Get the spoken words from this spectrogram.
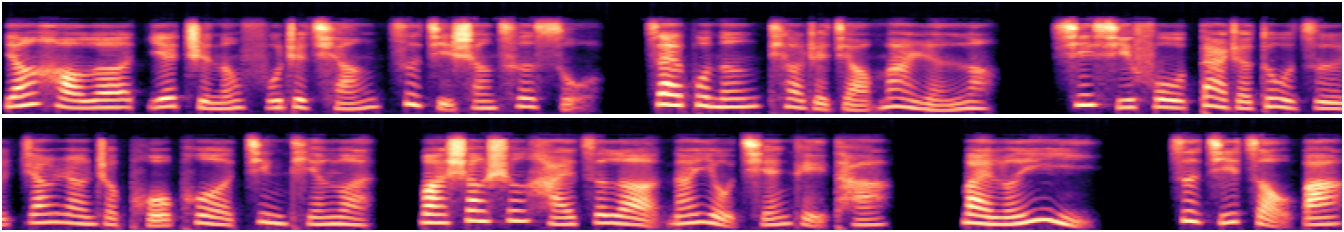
养好了也只能扶着墙自己上厕所，再不能跳着脚骂人了。新媳妇大着肚子嚷嚷着婆婆净添乱，马上生孩子了，哪有钱给她买轮椅？自己走吧，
